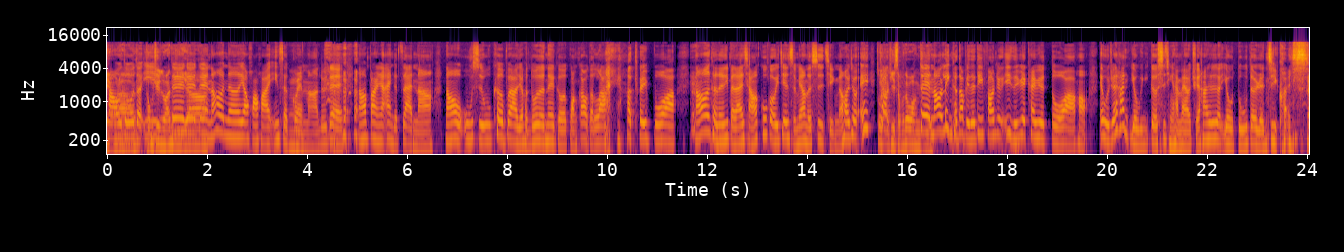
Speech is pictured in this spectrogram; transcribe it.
超多的啊通讯软体啊。对对对，然后呢，要滑滑 Instagram 嘛，对不对？然后帮人家按个赞呐、然后无时无刻不知道有很多的那个广告的 line 啊、推播啊，然后可能你本来想要 Google 一件什么样的事情，然后就哎跳做下去什么都忘记对，然后 link 到别的地方，就一直越看越多啊，哈。哎，我觉得他有一个事情还蛮有趣的，他就是有毒的人际关系，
